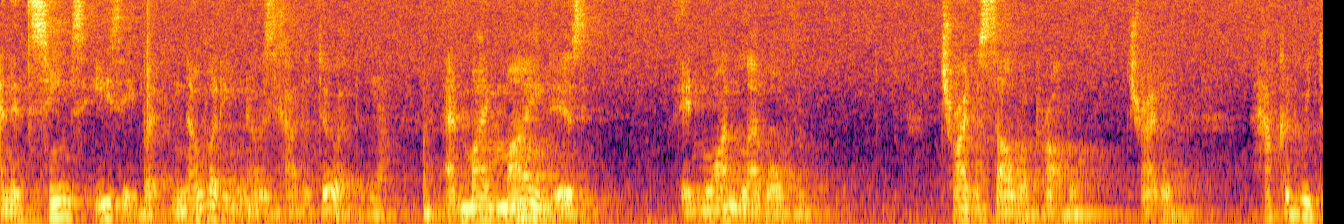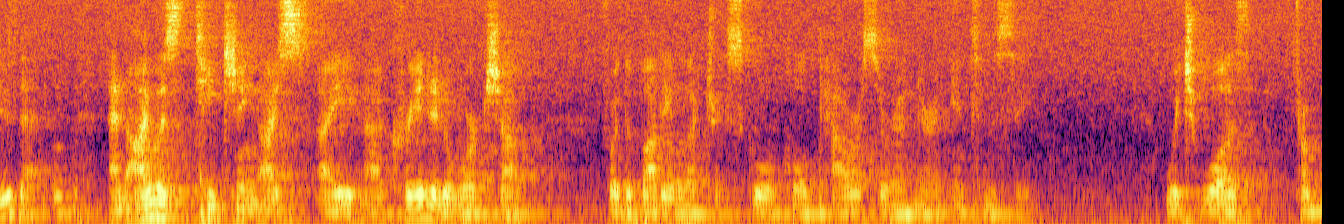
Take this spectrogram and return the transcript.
And it seems easy, but nobody knows how to do it. Yeah. And my mind is, in one level, try to solve a problem. Try to, how could we do that? Mhm. And I was teaching, I uh, created a workshop for the Body Electric School called Power, Surrender, and Intimacy, which was from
